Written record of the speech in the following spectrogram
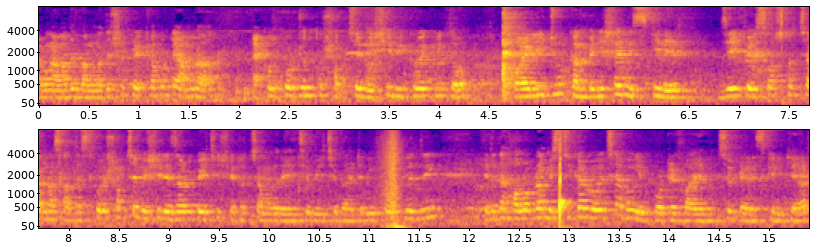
এবং আমাদের বাংলাদেশের প্রেক্ষাপটে আমরা এখন পর্যন্ত সবচেয়ে বেশি বিক্রয়কৃত অয়েলি টু কম্বিনেশন স্কিনের যে ফেস ওয়াশটা হচ্ছে আমরা সাজেস্ট করে সবচেয়ে বেশি রেজাল্ট পেয়েছি সেটা হচ্ছে আমাদের এইচে বিচে ব্রাইটেনিং ফোর ক্লিনজিং এটাতে হলোগ্রাম স্টিকার রয়েছে এবং ইম্পোর্টেড বাই হচ্ছে ফেয়ার স্কিন কেয়ার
